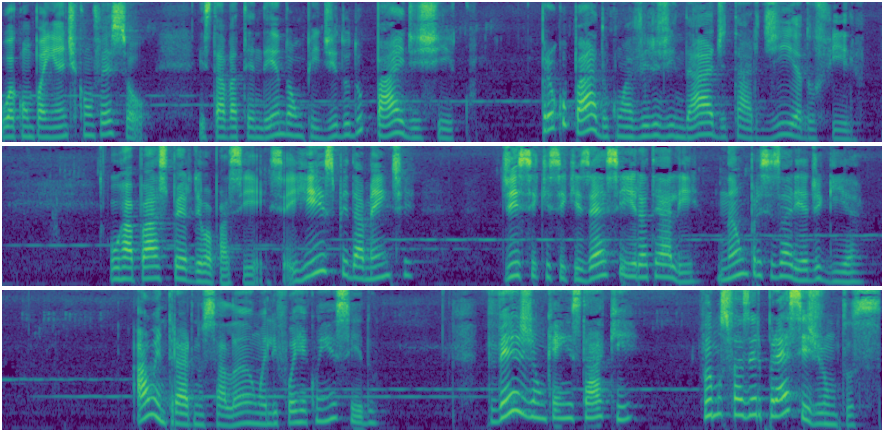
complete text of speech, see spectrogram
O acompanhante confessou estava atendendo a um pedido do pai de Chico, preocupado com a virgindade tardia do filho. O rapaz perdeu a paciência e rispidamente disse que se quisesse ir até ali, não precisaria de guia. Ao entrar no salão, ele foi reconhecido. Vejam quem está aqui. Vamos fazer prece juntos.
